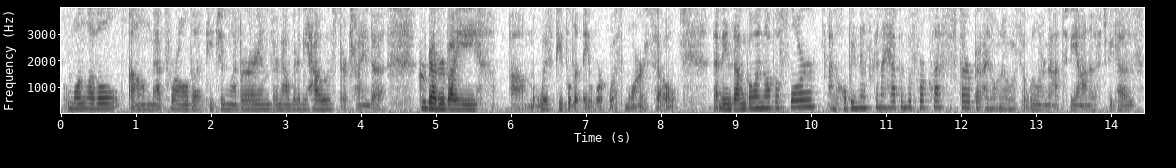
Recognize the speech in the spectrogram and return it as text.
one level. Um, that's where all the teaching librarians are now going to be housed. They're trying to group everybody um, with people that they work with more. So that means I'm going up a floor. I'm hoping that's going to happen before classes start, but I don't know if it will or not, to be honest, because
